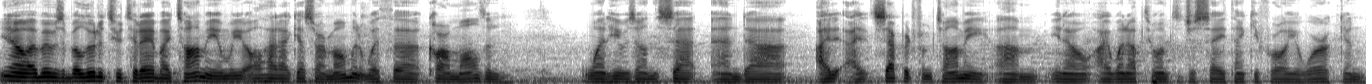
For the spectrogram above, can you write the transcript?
You know, it was alluded to today by Tommy, and we all had, I guess, our moment with uh, Karl Malden when he was on the set. And uh, I, I, separate from Tommy, um, you know, I went up to him to just say thank you for all your work, and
